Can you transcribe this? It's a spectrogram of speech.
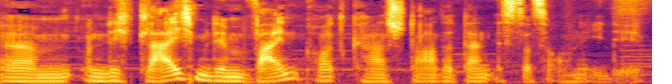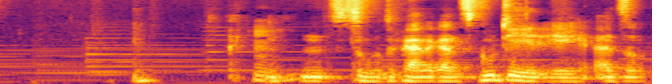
ähm, und nicht gleich mit dem Wein-Podcast startet, dann ist das auch eine Idee. Das ist sogar eine ganz gute Idee. Also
